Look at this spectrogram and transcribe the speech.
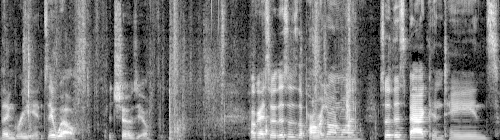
the ingredients. It will. It shows you. Okay, so this is the Parmesan one. So this bag contains,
